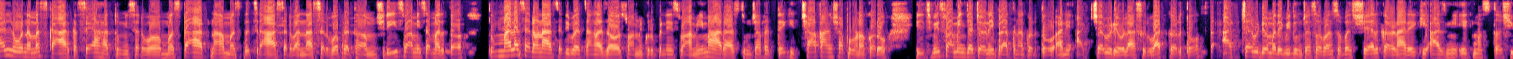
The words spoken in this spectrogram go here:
हॅलो नमस्कार. कसे आहात तुम्ही सर्व? मस्त आहात ना? मस्तच राहा सर्वांना. सर्वप्रथम श्री स्वामी समर्थ. तुम्हाला सर्वांना आजचा दिवस चांगला जावो. स्वामी कृपेने स्वामी महाराज तुमच्या प्रत्येक इच्छा आकांक्षा पूर्ण करो. हीच मी स्वामींच्या चरणी प्रार्थना करतो आणि आजच्या व्हिडिओला सुरुवात करतो. तर आजच्या व्हिडिओमध्ये मी तुमच्या सर्वांसोबत शेअर करणार आहे की आज मी एक मस्त अशी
